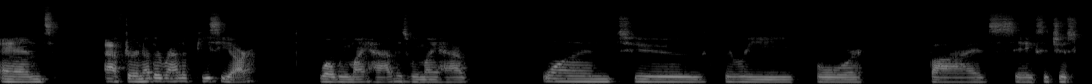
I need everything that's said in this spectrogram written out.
And after another round of PCR, what we might have is we might have one, two, three, four, five, six. It's just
